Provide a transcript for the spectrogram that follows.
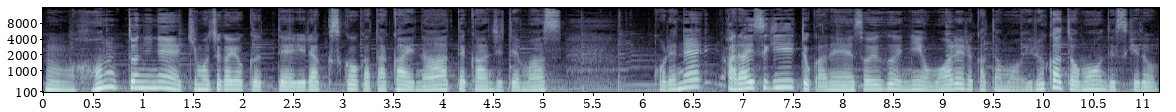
うん本当にね気持ちがよくってリラックス効果高いなって感じてます。これね洗いすぎとかねそういう風に思われる方もいるかと思うんですけど、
